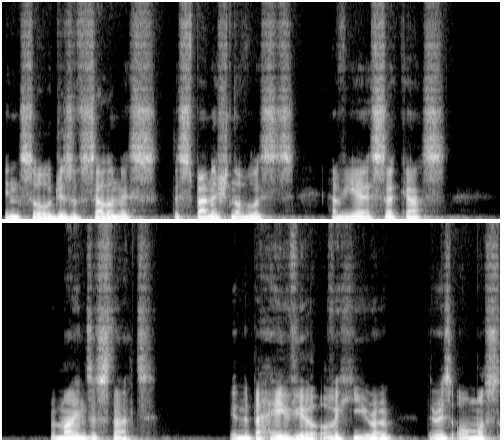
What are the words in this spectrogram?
In Soldiers of Salamis, the Spanish novelist Javier Cercas reminds us that, in the behavior of a hero, there is almost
